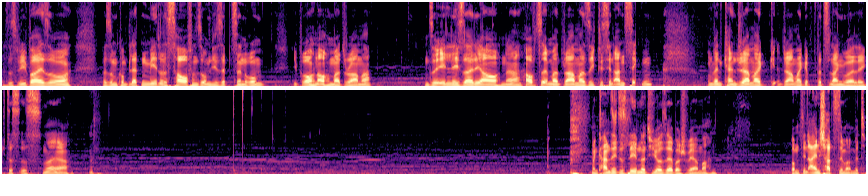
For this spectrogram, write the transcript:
Das ist wie bei so, bei so einem kompletten Mädelshaufen so um die 17 rum. Die brauchen auch immer Drama. Und so ähnlich seid ihr auch, ne? Hauptsache immer Drama, sich ein bisschen anzicken. Und wenn kein Drama, Drama gibt, wird's langweilig. Das ist, naja, Man kann sich das Leben natürlich auch selber schwer machen. Kommt den einen Schatz immer mit.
